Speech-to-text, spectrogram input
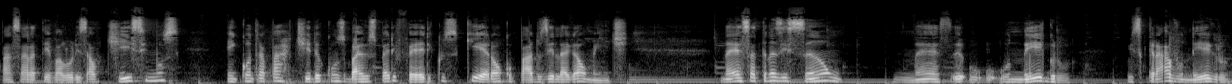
passaram a ter valores altíssimos em contrapartida com os bairros periféricos que eram ocupados ilegalmente. Nessa transição, né, o, o negro, o escravo negro,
